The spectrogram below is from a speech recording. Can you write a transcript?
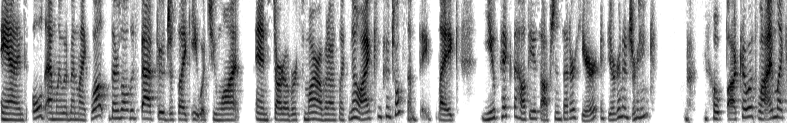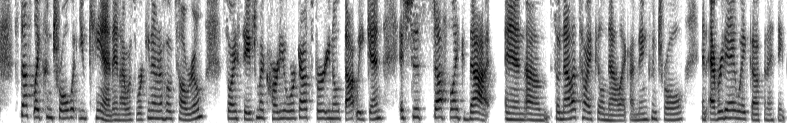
And old Emily would have been like, Well, there's all this bad food, just like eat what you want and start over tomorrow. But I was like, No, I can control something. Like, you pick the healthiest options that are here. If you're going to drink, you know, vodka with lime, like stuff like control what you can. And I was working in a hotel room, so I saved my cardio workouts for, you know, that weekend. It's just stuff like that. And um, so now that's how I feel now. Like I'm in control. And every day I wake up and I think,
